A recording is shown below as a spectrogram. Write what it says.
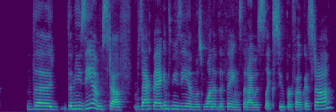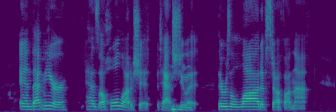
the the museum stuff, Zak Bagans Museum was one of the things that I was like super focused on. And that mirror has a whole lot of shit attached to Mhm. it. There was a lot of stuff on that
